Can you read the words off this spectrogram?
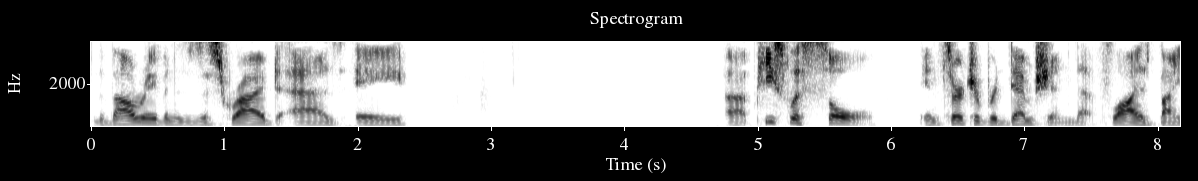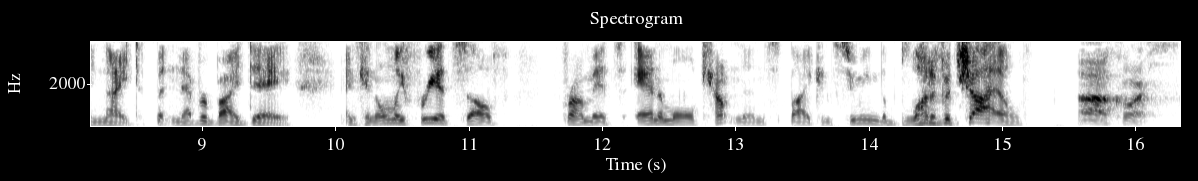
the Valraven is described as a uh, peaceless soul in search of redemption that flies by night but never by day, and can only free itself from its animal countenance by consuming the blood of a child. Ah, of course.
